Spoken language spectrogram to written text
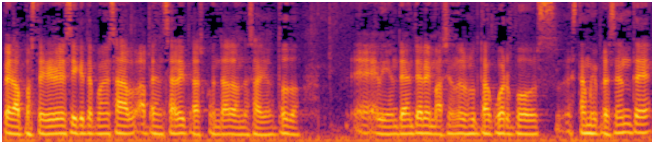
pero a posteriori sí que te pones a, a pensar y te das cuenta de dónde salió todo. Eh, evidentemente la invasión de los ultracuerpos está muy presente,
